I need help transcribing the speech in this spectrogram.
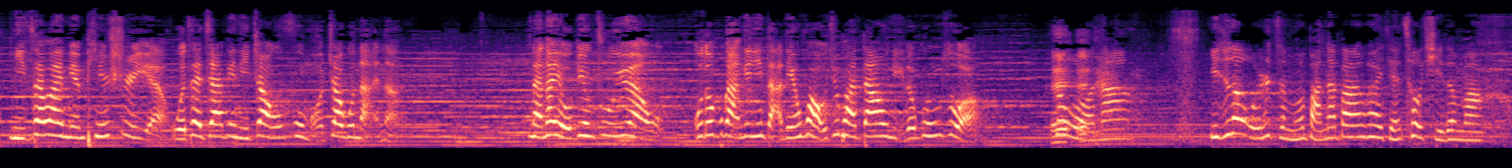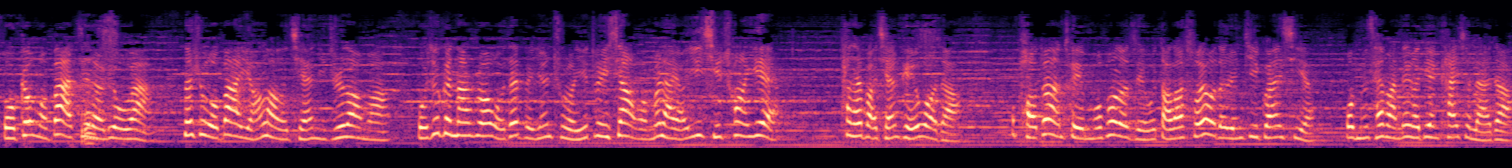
你在外面拼事业，我在家给你照顾父母，照顾奶奶。奶奶有病住院，我我都不敢给你打电话，我就怕耽误你的工作。那我呢？你知道我是怎么把那八万块钱凑齐的吗？我跟我爸借了六万，那是我爸养老的钱，你知道吗？我就跟他说我在北京处了一对象，我们俩要一起创业，他才把钱给我的。我跑断了腿，磨破了嘴，我打了所有的人际关系，我们才把那个店开起来的。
